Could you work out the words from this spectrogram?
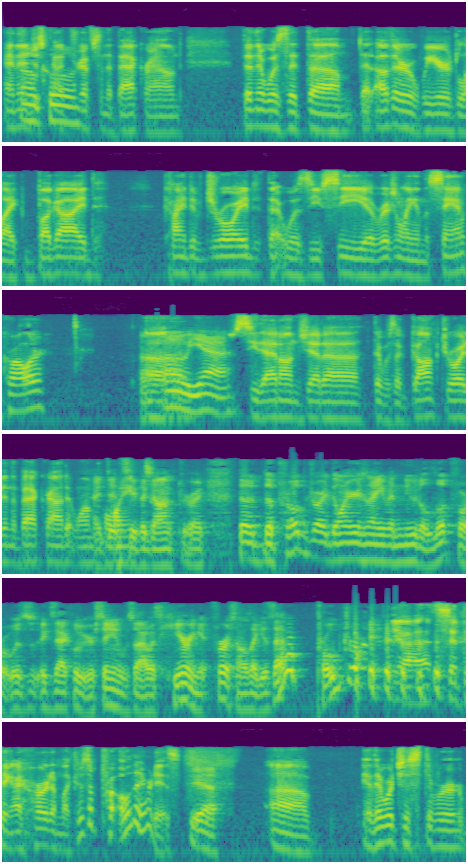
and then Oh, it just kind of drifts in the background. Then there was that um, that other weird, like bug-eyed kind of droid that was you see originally in the Sandcrawler. oh yeah. See that on Jedha. There was a Gonk droid in the background at one I point. I did see the Gonk droid. The the probe droid. The only reason I even knew to look for it was exactly what you were saying. Was I was hearing it first. I was like, "Is that a probe droid?" yeah, same thing. I heard. I'm like, "There's a pro." Oh, there it is. yeah. uh, yeah, there were just there were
